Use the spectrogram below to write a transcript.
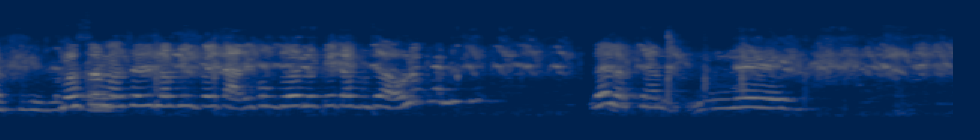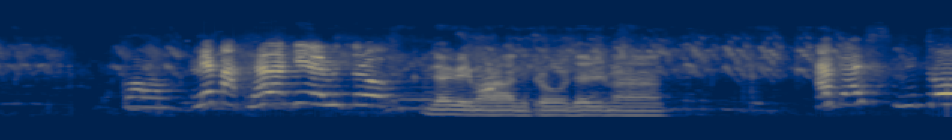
લખી દિયા મસ્ત મસ્ત લખી તો તારીખ લખી તો મુજે આવું લખ્યા નથી પાટલા લખીએ મિત્રો જય વીર મહારાજ મિત્રો જય વીર મહારાજ ગાઈસ મિત્રો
